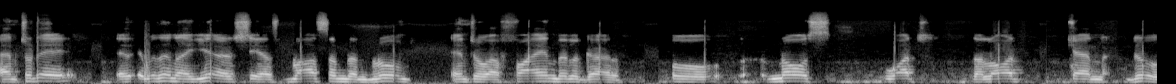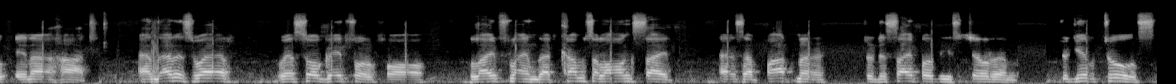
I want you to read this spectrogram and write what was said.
And today, within a year, she has blossomed and bloomed into a fine little girl who knows what the Lord can do in her heart. And that is where we're so grateful for Lifeline that comes alongside as a partner to disciple these children, to give tools,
